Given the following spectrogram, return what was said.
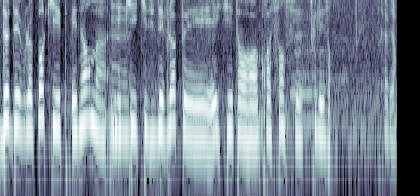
de développement qui est énorme, mais Mhm. qui, qui se développe et, et qui est en, en croissance euh, tous les ans. Très bien.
